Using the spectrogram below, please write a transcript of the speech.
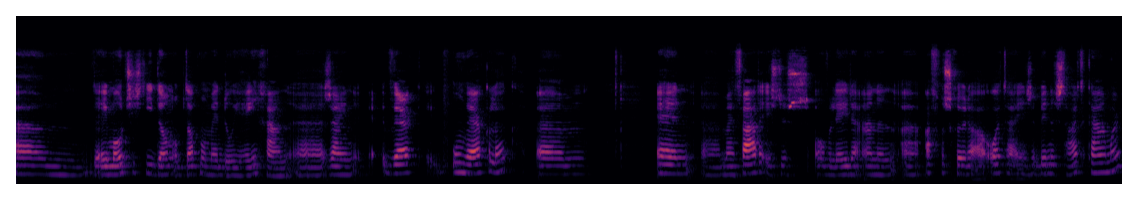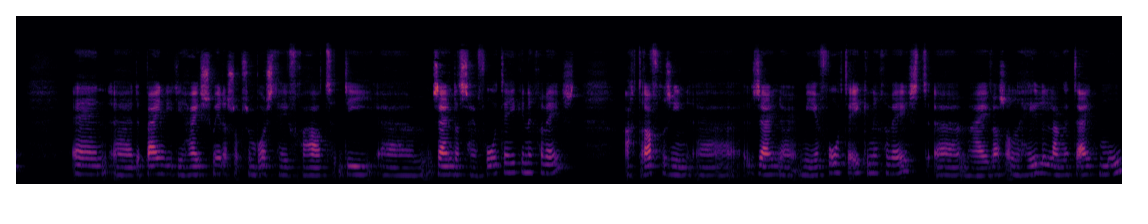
Um, de emoties die dan op dat moment door je heen gaan zijn werk, onwerkelijk. Um, en mijn vader is dus overleden aan een afgescheurde aorta in zijn binnenste hartkamer. En de pijn die hij smiddags op zijn borst heeft gehad, die, um, zijn, dat zijn voortekenen geweest. Achteraf gezien zijn er meer voortekenen geweest. Hij was al een hele lange tijd moe,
